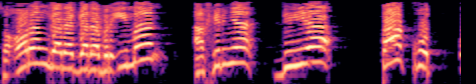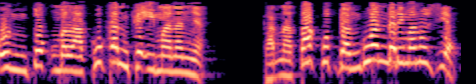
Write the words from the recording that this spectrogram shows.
Seorang gara-gara beriman, akhirnya dia takut untuk melakukan keimanannya. Karena takut gangguan dari manusia.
